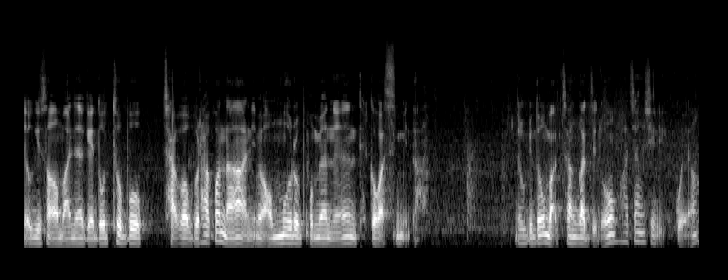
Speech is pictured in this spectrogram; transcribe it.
여기서 만약에 노트북 작업을 하거나 아니면 업무를 보면은 될 것 같습니다. 여기도 마찬가지로 화장실이 있고요.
